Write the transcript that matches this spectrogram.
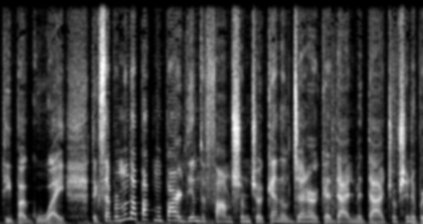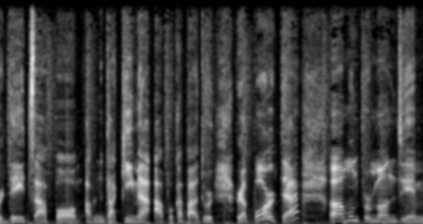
t'i paguajë. Teksa përmenda pak më parë djemtë e famshëm që Kendall Jenner ka dalë me ta qofshin nëpër dates apo apo në takime apo ka patur raporte, uh, mund të përmendim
